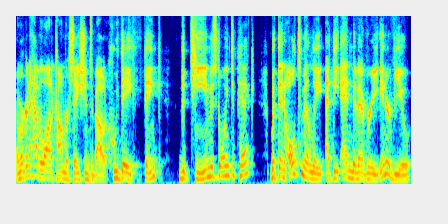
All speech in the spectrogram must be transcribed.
And we're going to have a lot of conversations about who they think the team is going to pick. But then ultimately, at the end of every interview,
